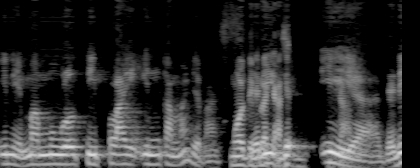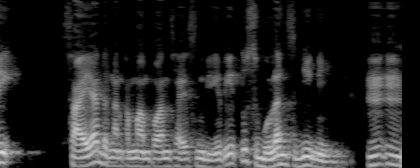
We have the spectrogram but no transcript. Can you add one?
ini memultiply income aja mas. Multiplikasi. Jadi, iya, jadi saya dengan kemampuan saya sendiri itu sebulan segini. Mm -mm.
